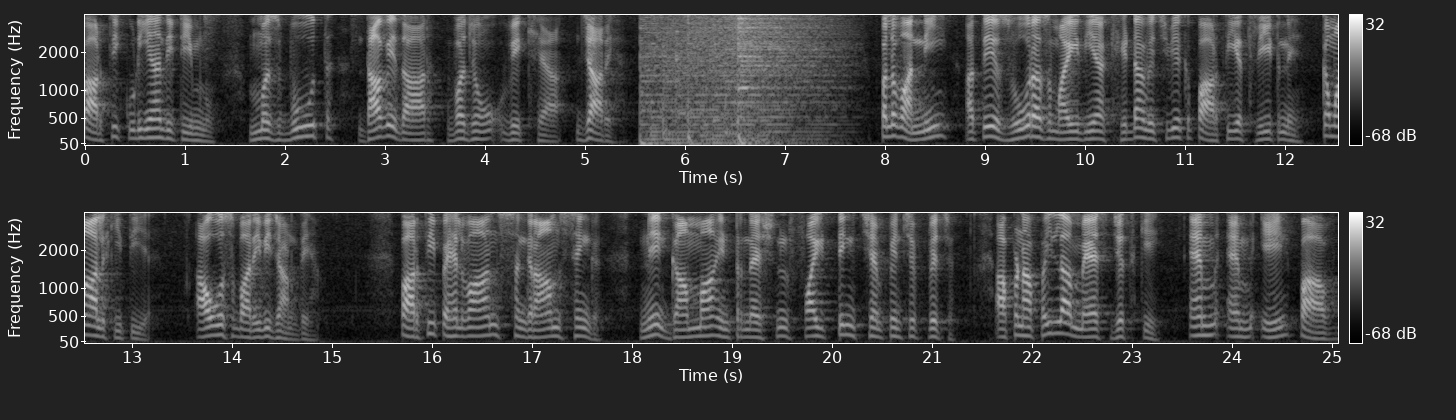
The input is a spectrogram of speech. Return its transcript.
ਭਾਰਤੀ ਕੁੜੀਆਂ ਦੀ ਟੀਮ ਨੂੰ ਮਜ਼ਬੂਤ ਦਾਅਵੇਦਾਰ ਵਜੋਂ ਵੇਖਿਆ ਜਾ ਰਿਹਾ ਹੈ। ਪਹਿਲਵਾਨੀ ਅਤੇ ਜ਼ੋਰ ਅਜ਼ਮਾਈ ਦੀਆਂ ਖੇਡਾਂ ਵਿੱਚ ਵੀ ਇੱਕ ਭਾਰਤੀ ਐਥਲੀਟ ਨੇ ਕਮਾਲ ਕੀਤੀ ਹੈ। ਆਓ ਉਸ ਬਾਰੇ ਵੀ ਜਾਣਦੇ ਹਾਂ। ਭਾਰਤੀ ਪਹਿਲਵਾਨ ਸੰਗਰਾਮ ਸਿੰਘ ਨੇ ਗਾਮਾ ਇੰਟਰਨੈਸ਼ਨਲ ਫਾਈਟਿੰਗ ਚੈਂਪੀਅਨਸ਼ਿਪ ਵਿੱਚ ਆਪਣਾ ਪਹਿਲਾ ਮੈਚ ਜਿੱਤ ਕੇ MMA ਭਾਵ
